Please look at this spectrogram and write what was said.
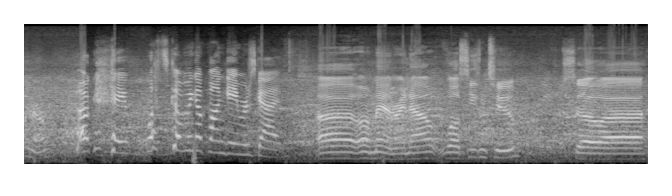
you know. Okay, what's coming up on Gamers Guide? Uh, oh man, right now, well, season two. So uh,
